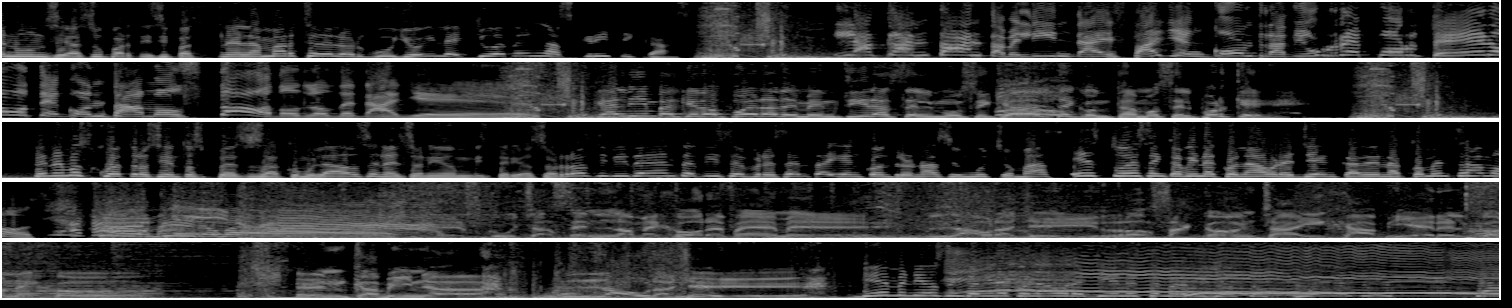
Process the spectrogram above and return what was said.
Anuncia su participación en la Marcha del Orgullo y le llueven las críticas. La cantante Belinda está ahí en contra de un reportero. Te contamos todos los detalles. Kalimba quedó fuera de mentiras el musical. Te contamos el por qué. Tenemos 400 pesos acumulados en el sonido misterioso. Rosy Vidente dice presenta y encontronazo y mucho más. Esto es En Cabina con Laura y en cadena. ¡Comenzamos! ¡Aquí nomás! Escuchas en la mejor FM. Laura G, Rosa Concha y Javier el Conejo. En cabina, Laura G. Bienvenidos en Cabina con Laura y en este maravilloso jueves.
